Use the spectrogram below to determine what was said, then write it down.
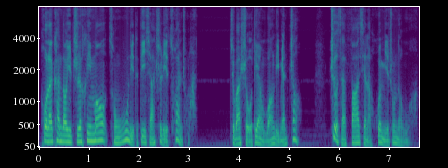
后来看到一只黑猫从屋里的地下室里窜出来，就把手电往里面照，这才发现了昏迷中的我。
